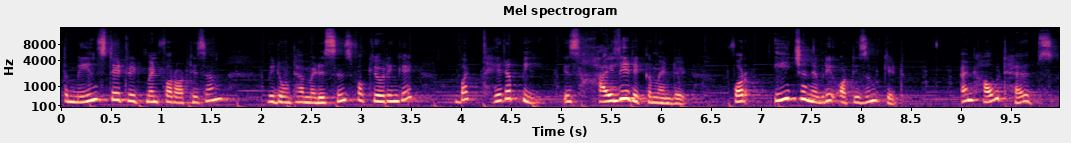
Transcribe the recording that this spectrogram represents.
the mainstay treatment for autism, we don't have medicines for curing it, but therapy is highly recommended for each and every autism kid and how it helps.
